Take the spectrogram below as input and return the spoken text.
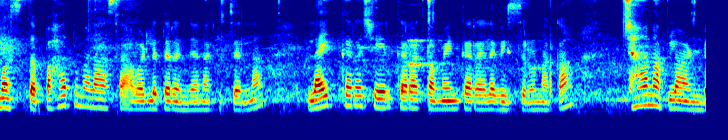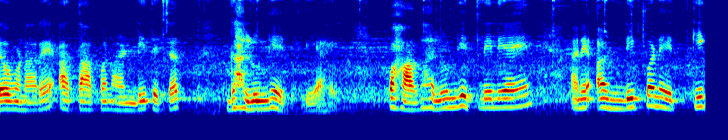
मस्त. पहा तुम्हाला असं आवडलं तर रंजना किचनला. लाईक करा शेअर करा कमेंट करायला विसरू नका. छान आपलं अंडं होणार आहे. आता आपण अंडी त्याच्यात घालून घेतली आहे. पहा घालून घेतलेली आहे आणि अंडी पण इतकी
